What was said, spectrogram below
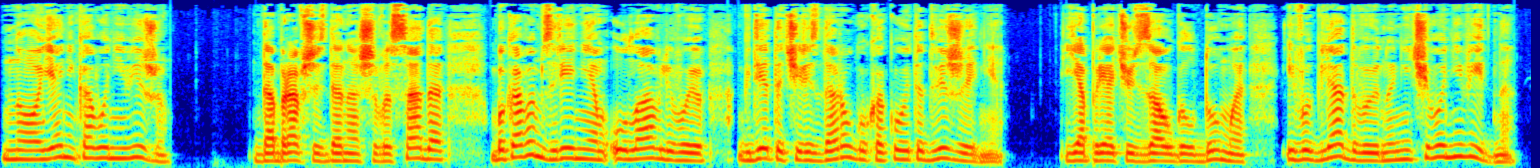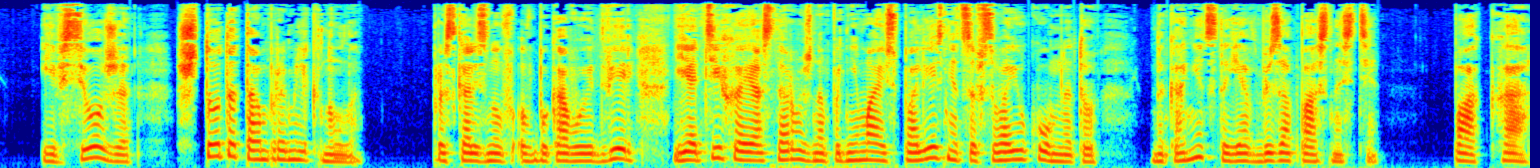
но я никого не вижу. Добравшись до нашего сада, боковым зрением улавливаю где-то через дорогу какое-то движение. Я прячусь за угол дома и выглядываю, но ничего не видно. И все же что-то там промелькнуло. Проскользнув в боковую дверь, я тихо и осторожно поднимаюсь по лестнице в свою комнату. Наконец-то я в безопасности. Пока.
